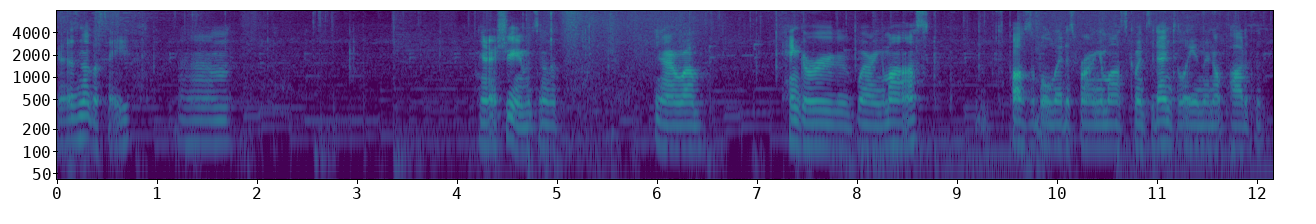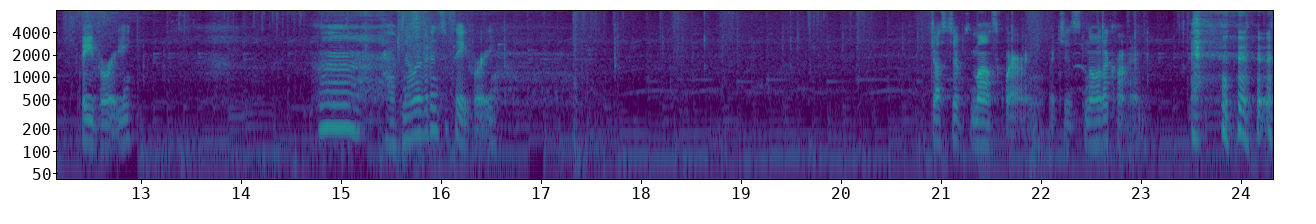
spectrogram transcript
Okay, there's another thief. Um, yeah, I assume it's another, you know, um, kangaroo wearing a mask. It's possible they're just wearing a mask coincidentally and they're not part of the thievery. Uh, have no evidence of thievery. Just of mask wearing, which is not a crime.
